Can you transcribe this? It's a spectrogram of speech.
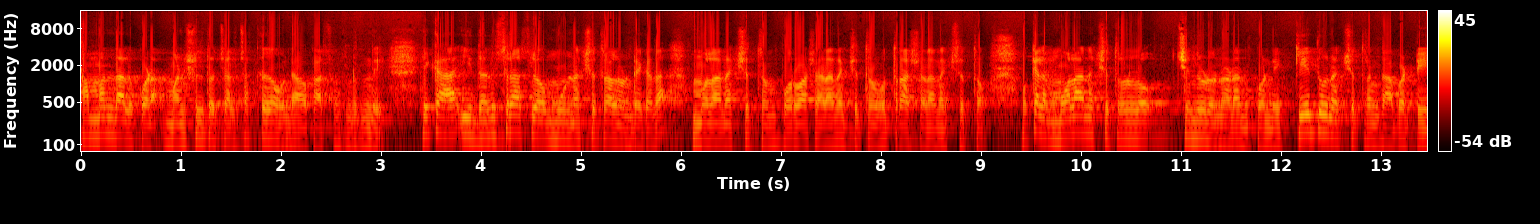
సంబంధాలు కూడా మనుషులతో చాలా చక్కగా ఉండే అవకాశం ఉంటుంది. ఇక ఈ ధనుసు రాశిలో మూడు నక్షత్రాలు ఉంటాయి కదా. మూలా నక్షత్రం పూర్వాషాఢ నక్షత్రం ఉత్తరాషాఢ నక్షత్రం. ఒకవేళ మూలా నక్షత్రంలో చంద్రుడు ఉన్నాడు అనుకోండి కేతు నక్షత్రం కాబట్టి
